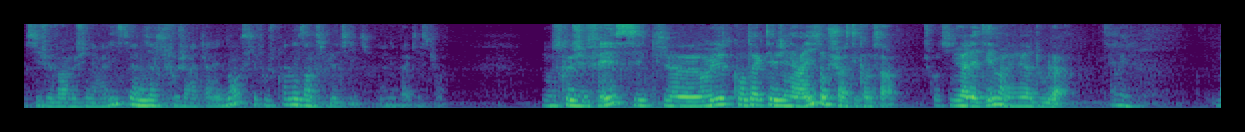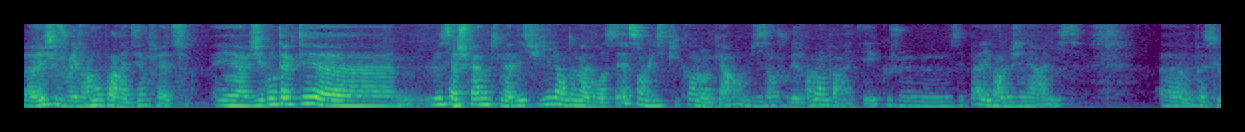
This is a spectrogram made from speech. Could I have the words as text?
si je vais voir le généraliste, il va me dire qu'il faut que j'arrête l'allaitement parce qu'il faut que je prenne des antibiotiques. Il n'y en a pas question. Donc ce que j'ai fait, c'est qu'au lieu de contacter le généraliste, donc je suis restée comme ça je continue à allaiter malgré la douleur. Oui. Bah oui, parce que je voulais vraiment pas arrêter en fait. Et euh, j'ai contacté euh, le sage-femme qui m'avait suivi lors de ma grossesse en lui expliquant mon cas, en lui disant que je voulais vraiment pas arrêter, que je n'osais pas aller voir le généraliste. Euh, parce que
